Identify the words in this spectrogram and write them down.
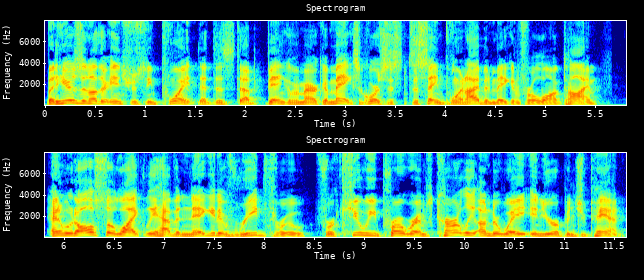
But here's another interesting point that this uh, Bank of America makes. Of course, it's the same point I've been making for a long time and it would also likely have a negative read through for QE programs currently underway in Europe and Japan.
